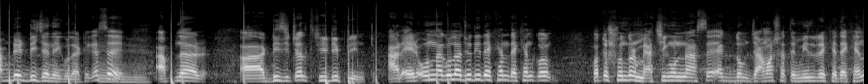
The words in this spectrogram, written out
আপডেট ডিজাইন এগুলো ঠিক আছে? আপনার ডিজিটাল থ্রি ডি প্রিন্ট আর এর ওন্নাগুলো যদি দেখেন দেখেন কত সুন্দর ম্যাচিং ওন্না আছে একদম জামার সাথে মিল রেখে দেখেন।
